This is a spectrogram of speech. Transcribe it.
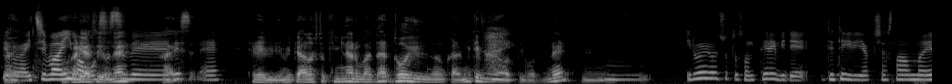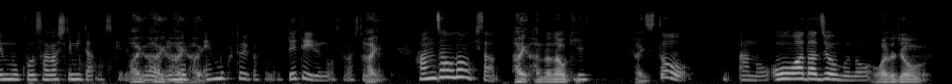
ていうのがはい。一番今おすすすめですね。テレビで見て、あの人気になるわ、だどういうのか見てみようっていうことね。いろいろちょっとそのテレビで出ている役者さんの演目を探してみたんですけれども、はいはいはいはい。演目というかその出ているのを探してみた、はい。半沢直樹さん。はい、半田直樹。で、はい、と、あの大和田常務の大和田常務、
